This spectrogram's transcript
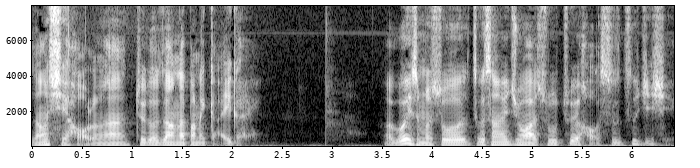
然后写好了呢，最多让他帮你改一改。呃，为什么说这个商业计划书最好是自己写？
